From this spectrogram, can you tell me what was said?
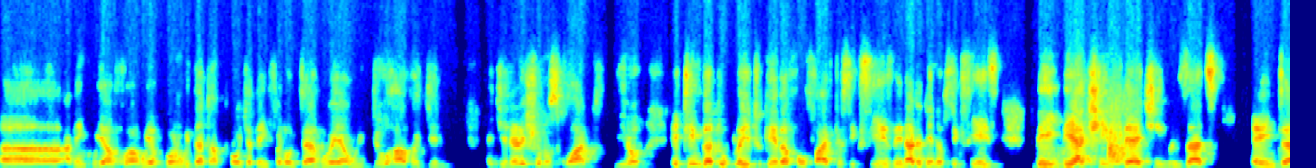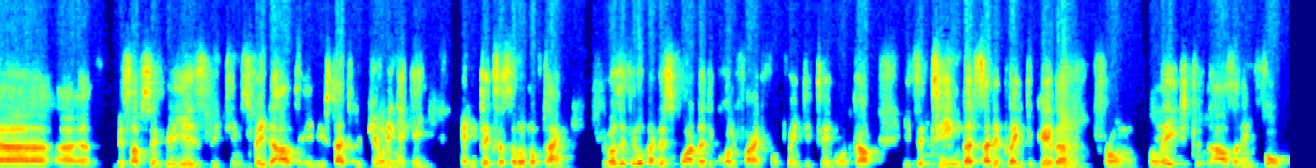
Uh, I think we have uh, we have gone with that approach. I think for a long time, where we do have a, gen- a generational squad. You know, a team that will play together for five to six years. Then at the end of six years, they they achieve they achieve results. And the subsequent years, the teams fade out, and you start rebuilding again, and it takes us a lot of time. Because if you look at the squad that qualified for 2010 World Cup, it's a team that started playing together from late 2004.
